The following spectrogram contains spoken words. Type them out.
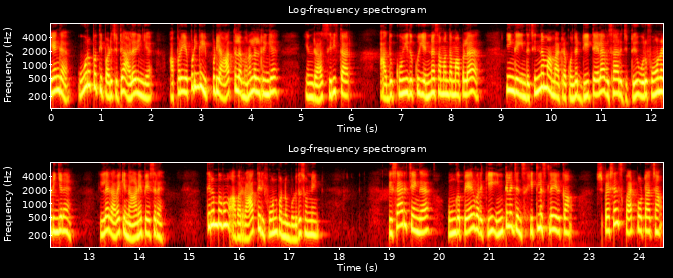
ஏங்க ஊரை பற்றி படிச்சுட்டு அலறீங்க. அப்புறம் எப்படிங்க இப்படி ஆற்றுல மணல் அல்றீங்க என்றால் சிரித்தார். அதுக்கும் இதுக்கும் என்ன சம்மந்தமாப்பில் நீங்கள் இந்த சின்னம்மா மேட்ரை கொஞ்சம் டீட்டெயிலாக விசாரிச்சுட்டு ஒரு ஃபோன் அடிங்களேன் இல்லை ரவைக்கு நானே பேசுகிறேன் திரும்பவும் அவர் ராத்திரி ஃபோன் பண்ணும் பொழுது சொன்னேன். விசாரிச்சேங்க. உங்கள் பேர் வரைக்கும் இன்டெலிஜென்ஸ் ஹிட் லிஸ்ட்டில் இருக்கான். ஸ்பெஷல் ஸ்குவாட் போட்டாச்சான்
